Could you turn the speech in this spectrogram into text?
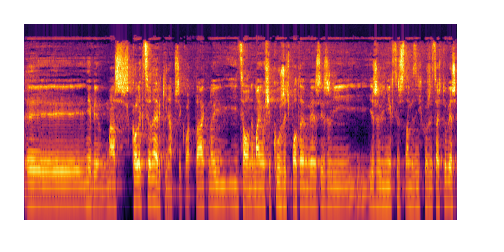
yy, nie wiem, masz kolekcjonerki na przykład, tak? No i, i co, one mają się kurzyć potem, wiesz, jeżeli, jeżeli nie chcesz tam z nich korzystać, to wiesz,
